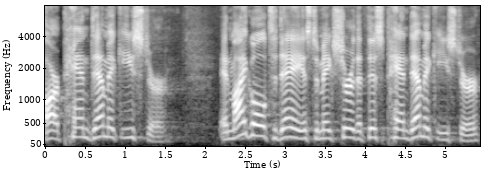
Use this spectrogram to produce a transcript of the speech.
our pandemic Easter. And my goal today is to make sure that this pandemic Easter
